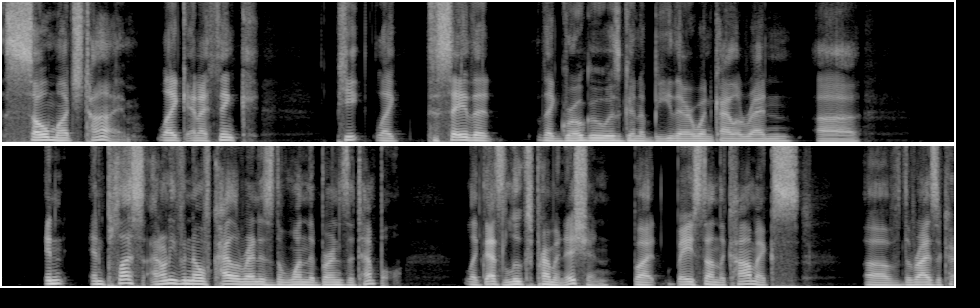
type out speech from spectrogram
so much time. Like and I think Pete like to say that that Grogu is going to be there when Kylo Ren uh and and plus I don't even know if Kylo Ren is the one that burns the temple. Like that's Luke's premonition, but based on the comics of the Rise of Ky-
